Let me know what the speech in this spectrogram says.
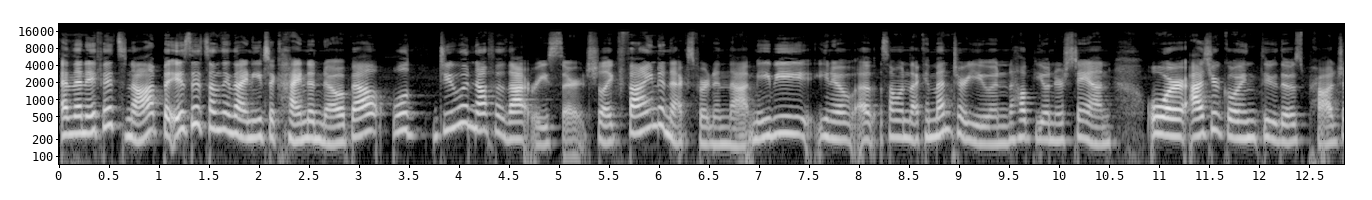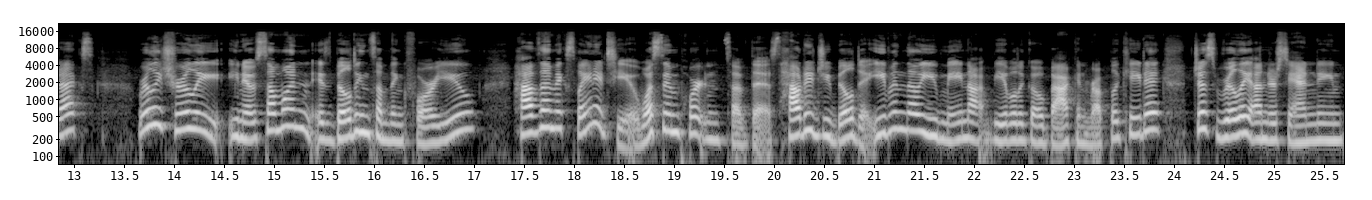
And then if it's not, but is it something that I need to kind of know about? Well, do enough of that research. Like find an expert in that. Maybe, you know, uh, someone that can mentor you and help you understand. Or as you're going through those projects, really truly, you know, someone is building something for you, have them explain it to you. What's the importance of this? How did you build it? Even though you may not be able to go back and replicate it, just really understanding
